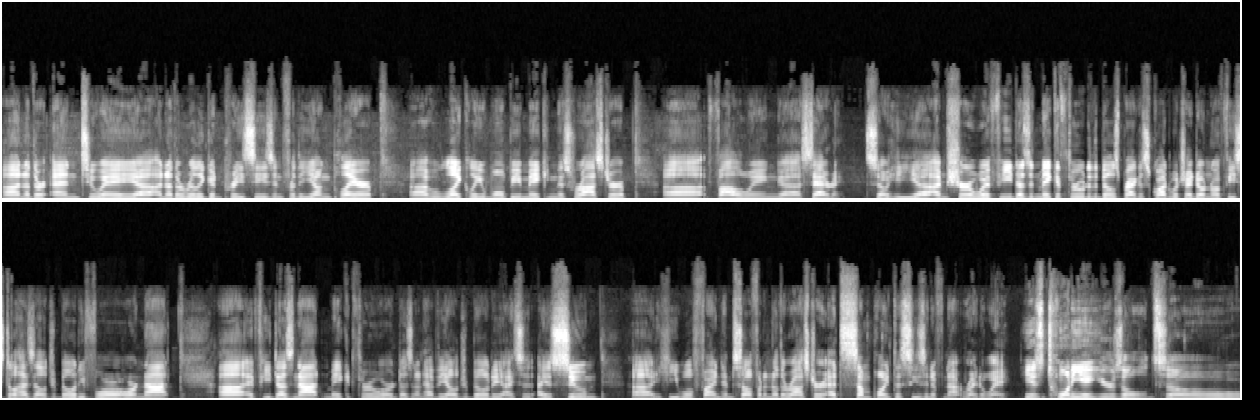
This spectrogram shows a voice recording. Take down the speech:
uh, another end to a uh, another really good preseason for the young player uh, who likely won't be making this roster uh, following Saturday. So he, I'm sure, if he doesn't make it through to the Bills practice squad, which I don't know if he still has eligibility for or not, if he does not make it through or does not have the eligibility, I, I assume uh, he will find himself on another roster at some point this season, if not right away. He is 28 years old, so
